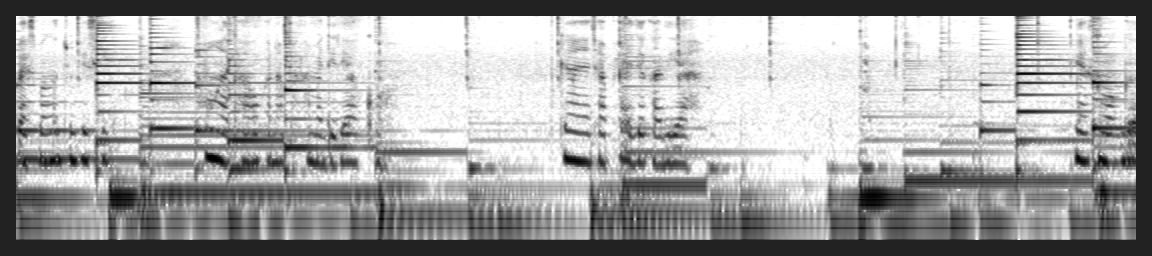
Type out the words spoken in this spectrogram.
fresh banget juga sih. Aku nggak tahu kenapa sama diri aku. Mungkin hanya capek aja kali ya ya semoga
